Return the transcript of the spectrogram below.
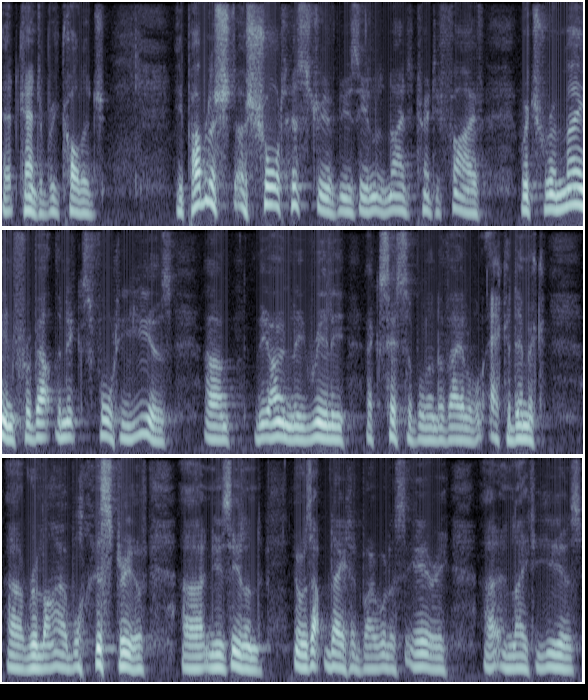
at Canterbury College. He published a short history of New Zealand in 1925, which remained for about the next 40 years um, the only really accessible and available academic, uh, reliable history of uh, New Zealand. It was updated by Willis Airey uh, in later years.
